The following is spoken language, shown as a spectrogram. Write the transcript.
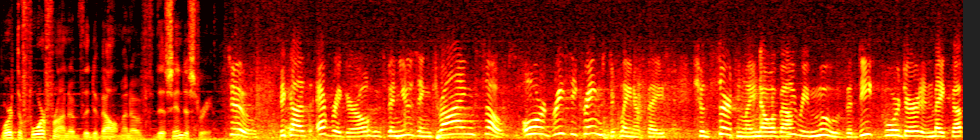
were at the forefront of the development of this industry. Two, because every girl who's been using drying soaps or greasy creams to clean her face should certainly know about remove the deep pore dirt and makeup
